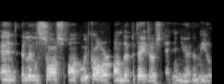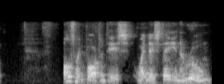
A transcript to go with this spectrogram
and a little sauce on, with color on the potatoes, and then you have a meal. Also important is when they stay in a room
